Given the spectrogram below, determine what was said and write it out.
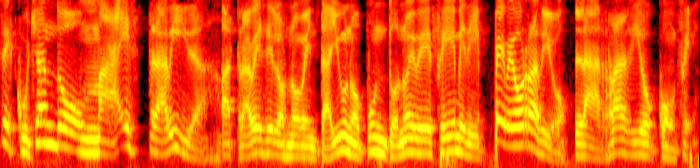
Estás escuchando Maestra Vida a través de los 91.9 FM de PBO Radio, la radio con fe.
